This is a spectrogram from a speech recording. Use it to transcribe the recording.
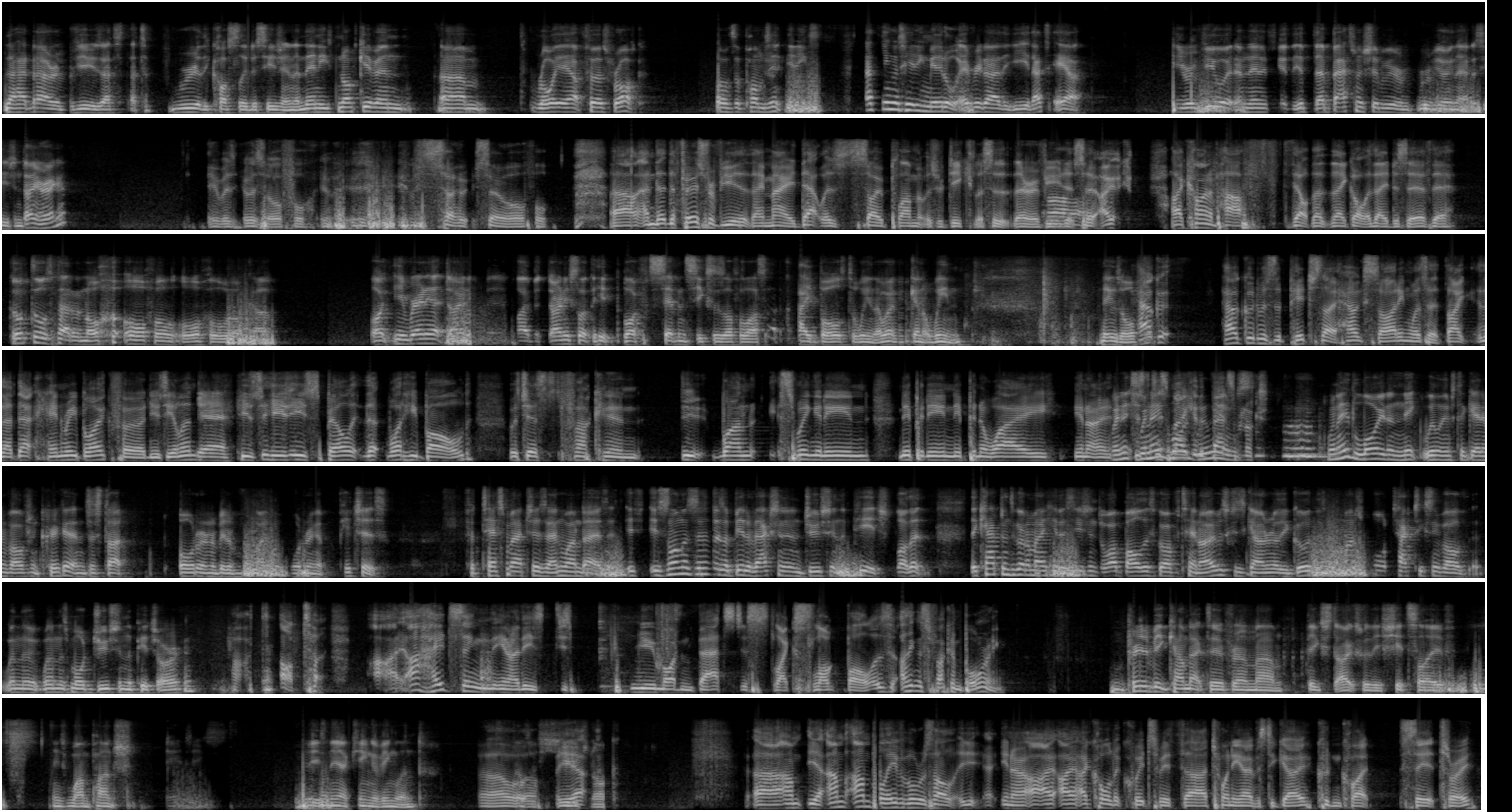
They had no reviews. That's that's a really costly decision. And then he's not given um, Roy out first rock of the Poms innings. That thing was hitting middle every day of the year. That's out. You review it, and then if, if the batsman should be re- reviewing that decision, don't you reckon? It was it was awful. It was, it was so so awful. Uh, and the, the first review that they made that was so plum it was ridiculous that they reviewed it. So I I kind of half felt that they got what they deserved there. Guptill's had an awful, awful World Cup. Like he ran out fair play, but still had to hit like seven sixes off the last eight balls to win. They weren't going to win. He was awful. How good how good was the pitch though? How exciting was it? Like that that Henry bloke for New Zealand. Yeah. his his, his spell that what he bowled was just fucking one swinging in, nipping in, nipping away. You know, We need, just, we need just Lloyd making the Williams. look. We need Lloyd and Nick Williams to get involved in cricket and just start ordering a bit of ordering of pitches for test matches and one days. If, as long as there's a bit of action and juice in the pitch, like that, the captain's got to make a decision. Do I bowl this guy for ten overs because he's going really good? There's much more tactics involved when the when there's more juice in the pitch. I reckon. Oh, oh, t- I, I hate seeing you know these these new modern bats just like slog bowlers. I think it's fucking boring. Pretty big comeback too from um, Big Stokes with his shit sleeve. His one punch. He's now king of England. Oh That well, was a huge yeah. knock. Uh, um, yeah, um, unbelievable result. You you know, I, I, I called it quits with uh, 20 overs to go. Couldn't quite see it through.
